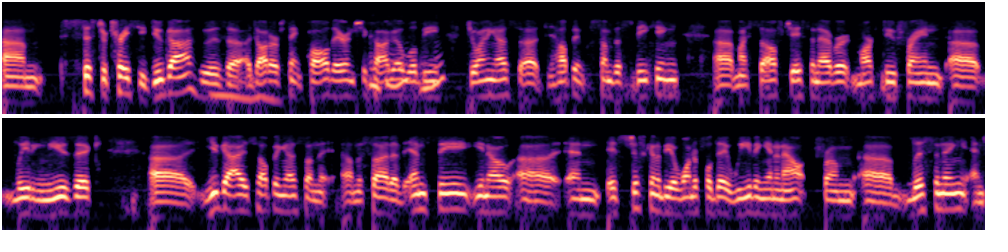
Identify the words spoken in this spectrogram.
Um, Sister Tracy Dugas, who is a, a, daughter of St. Paul there in Chicago, mm-hmm, will be mm-hmm. joining us uh, to helping some of the speaking. Uh, myself, Jason Evert, Mark Dufresne uh, leading music. Uh, you guys helping us on the on the side of MC, you know, uh, and it's just going to be a wonderful day, weaving in and out from uh, listening and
